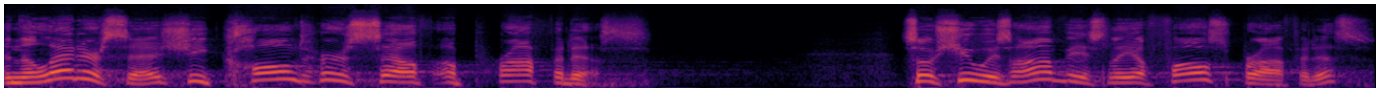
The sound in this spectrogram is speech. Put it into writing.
And the letter says she called herself a prophetess. So she was obviously a false prophetess.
